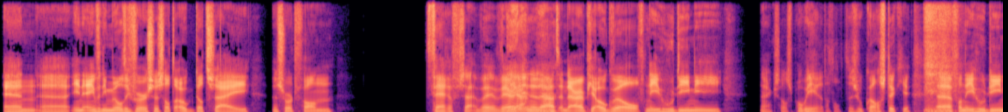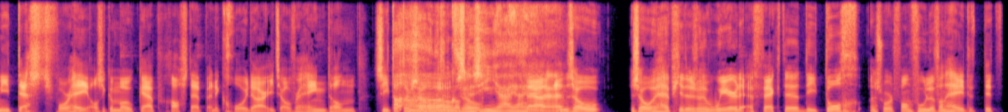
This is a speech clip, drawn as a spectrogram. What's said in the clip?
En eh, in een van die multiverses had ook dat zij een soort van verf werden Ja, inderdaad. ja. En daar heb je ook wel van die Houdini... Nou, ik zal eens proberen dat op te zoeken als stukje. eh, van die Houdini tests voor... hey, als ik een mocap gast heb en ik gooi daar iets overheen... dan ziet dat er zo Oh, dat heb uit. ik al zo. gezien, ja. ja, Nou ja, ja, en zo, zo heb je dus weirde effecten die toch een soort van voelen van hey, dit, dit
